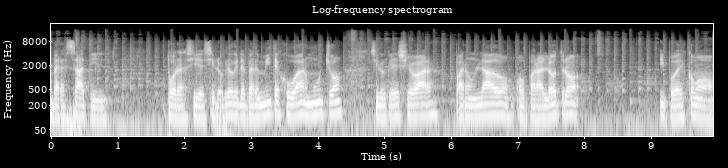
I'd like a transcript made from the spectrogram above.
versátil, por así decirlo. Creo que te permite jugar mucho si lo querés llevar para un lado o para el otro y podés como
